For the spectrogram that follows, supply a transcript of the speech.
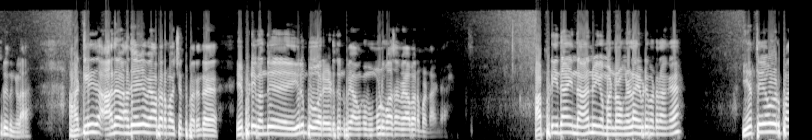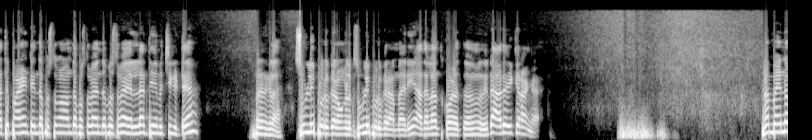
புரியுதுங்களா? அட்லீஸ்ட் அதை அதே வியாபாரமாக வச்சுட்டு இருப்பார். இந்த எப்படி வந்து இரும்பு ஓரை எடுத்துன்னு போய் அவங்க மூணு மாதம் வியாபாரம் பண்ணாங்க. அப்படி தான் இந்த ஆன்மீகம் பண்ணுறவங்கெல்லாம் எப்படி பண்ணுறாங்க எத்தையோ ஒரு பத்து பாயிண்ட் இந்த புஸ்தகம் அந்த புஸ்தகம் இந்த புஸ்தகம் எல்லாத்தையும் வச்சுக்கிட்டு புரியுதுங்களா? சுள்ளி பொறுக்கிறவங்களுக்கு சுள்ளி பொறுக்கிற மாதிரி அதெல்லாம் அதை விற்கிறாங்க நம்ம என்ன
